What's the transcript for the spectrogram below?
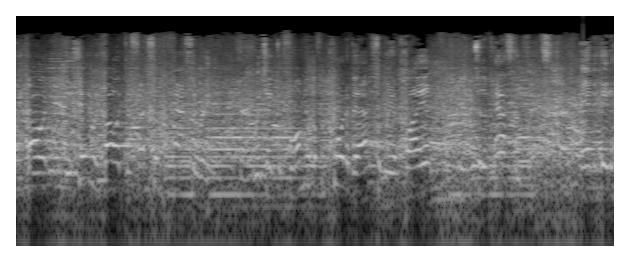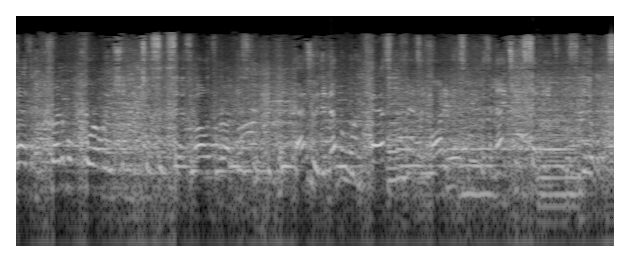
we call it, we say we call it defensive passer rating. We take the formula for quarterbacks and we apply it to the pass defense. And it has an incredible correlation to success all throughout history. Actually, the number one pass defense in modern history was the 1973 Steelers.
